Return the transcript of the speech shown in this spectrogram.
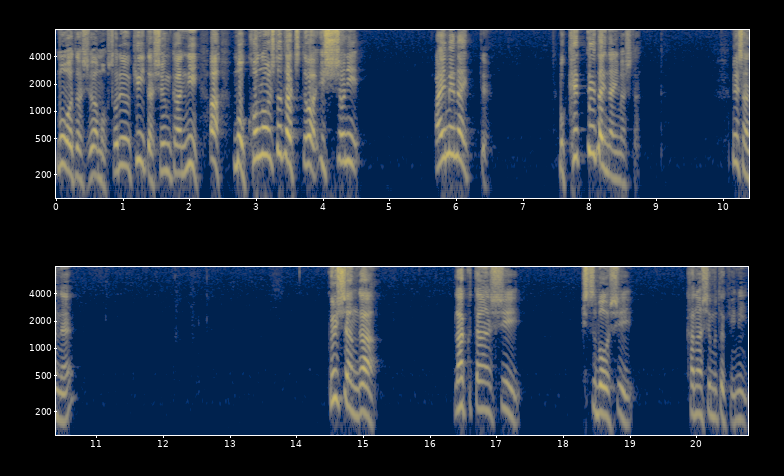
もう私はもうそれを聞いた瞬間にあもうこの人たちとは一緒に歩めないって。もう決定打になりました。皆さんねクリスチャンが落胆し失望し悲しむときに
